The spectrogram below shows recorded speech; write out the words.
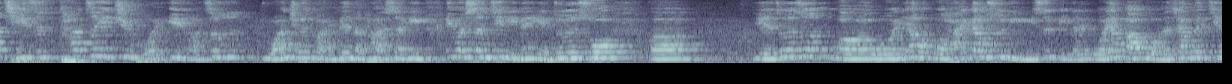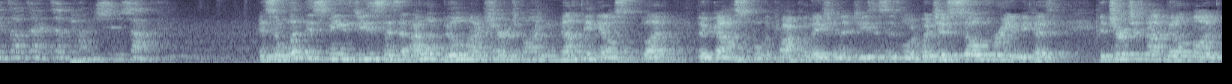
那其实他这一句回应啊，就是完全改变了他的生命，因为圣经里面也就是说，呃，也就是说，我我要我还告诉你，你是彼得，我要把我的教会建造在这磐石上。 And so what this means, Jesus says that I will build my church on nothing else but the gospel, the proclamation that Jesus is Lord, which is so freeing because the church is not built on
